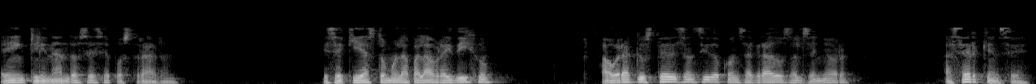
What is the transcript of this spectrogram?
e inclinándose se postraron. Ezequías tomó la palabra y dijo, Ahora que ustedes han sido consagrados al Señor, acérquense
